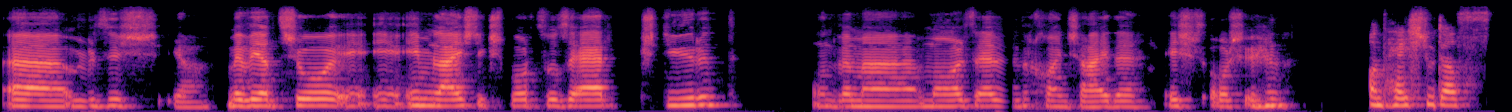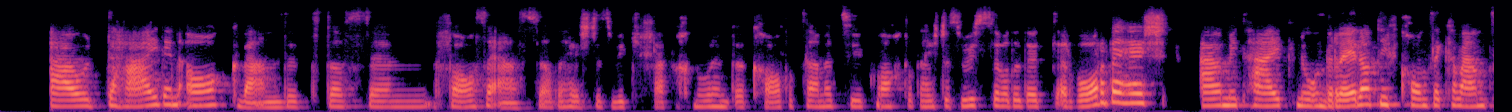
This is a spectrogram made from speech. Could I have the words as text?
Äh, weil sonst, ja, man wird schon im Leistungssport so sehr gesteuert und wenn man mal selber kann entscheiden kann, ist es auch schön. Und hast du das auch daheim dann angewendet, das ähm, Phasenessen? Oder hast du das wirklich einfach nur in der Kaderzusammenzug gemacht? Oder hast du das Wissen, das du dort erworben hast, auch mit heimgenommen und relativ konsequent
